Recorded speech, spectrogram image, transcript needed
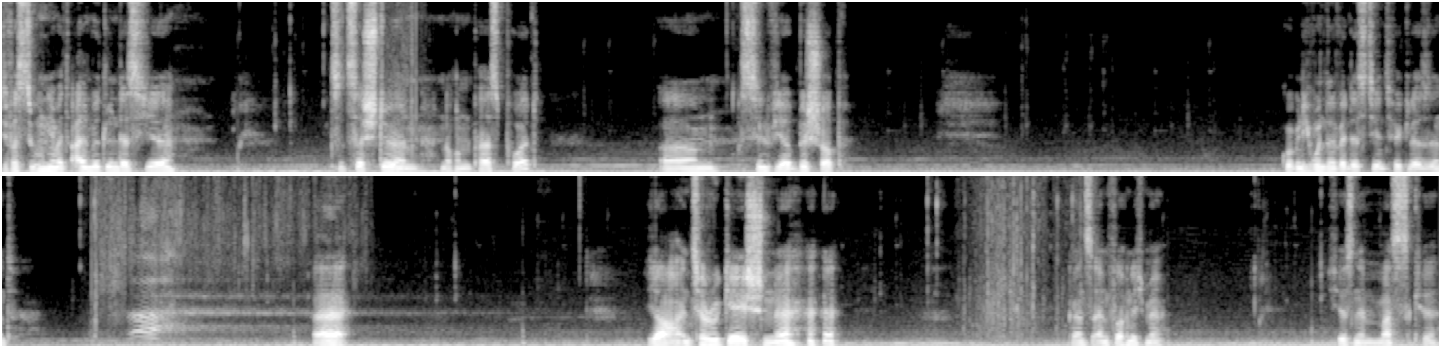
die versuchen hier mit allen Mitteln das hier zu zerstören. Noch ein Passport. Ähm, Sylvia Bishop. Gut, bin ich wundern, wenn das die Entwickler sind. Ah. Ja, Interrogation, ne? Ganz einfach nicht mehr. Hier ist eine Maske.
